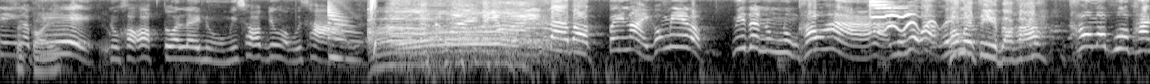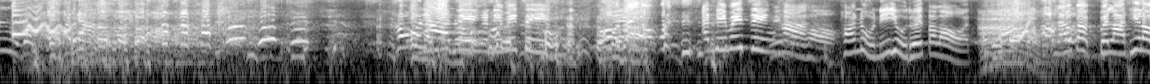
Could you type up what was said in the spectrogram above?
ริงๆอะสกอย พี่ หนูขอออกตัวเลยหนูไม่ชอบยุ่งกับผู้ชาย อ่าแต่แบบไปไหน ก็มีแบบมีแต่หนุ่มๆเข้าหา หนูบอกว่าเฮ้ยเข้ามาจีบเหรอคะ เข้ามาพัวพันหนูแบบเข้ามาด่าหจนูริงอันนี้ไม่จริง เข้ามาด่า อันนี้ไม่จริงค่ะ เพราะหนูนี่อยู่ด้วยตลอด อ่า แล้วแบบเวลาที่เรา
